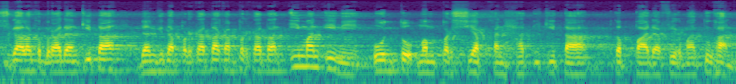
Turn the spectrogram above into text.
segala keberadaan kita dan kita perkatakan perkataan iman ini untuk mempersiapkan hati kita kepada firman Tuhan.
